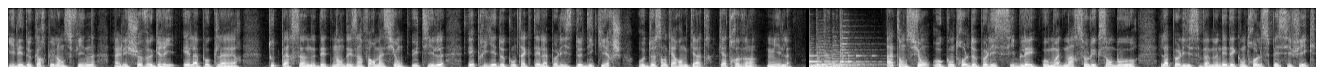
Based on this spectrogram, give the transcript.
Il est de corpulence fine, a les cheveux gris et la peau claire toute personne détenant des informations utiles est priée de contacter la police de Diekirch au 244 80 000. Attention aux contrôles de police ciblés au mois de mars au Luxembourg. La police va mener des contrôles spécifiques,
